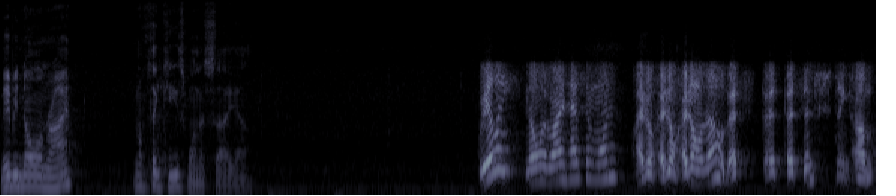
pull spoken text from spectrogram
Maybe Nolan Ryan. I don't think he's won a Cy Young. Really? Nolan Ryan hasn't won? I don't. I don't. I don't know. That's that, that's interesting. Um,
